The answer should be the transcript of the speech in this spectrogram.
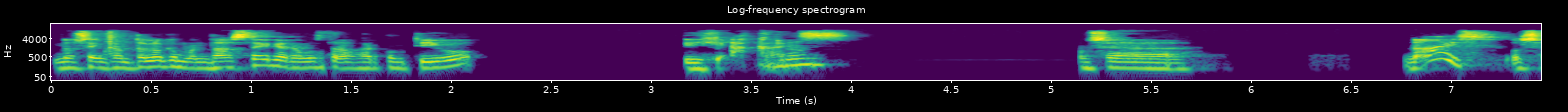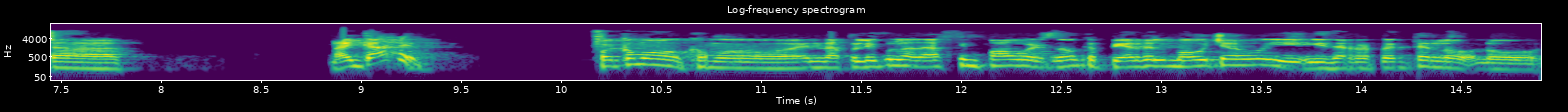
nos encantó lo que mandaste, queremos trabajar contigo. Y dije, ah, cabrón. O sea, nice. O sea, I got it. Fue como, como en la película de Austin Powers, ¿no? Que pierde el mojo y, de repente lo, lo,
